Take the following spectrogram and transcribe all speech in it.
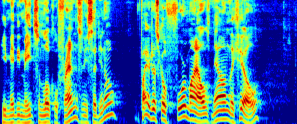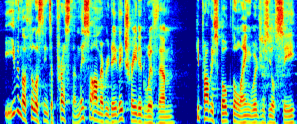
he maybe made some local friends, and he said, You know, if I just go four miles down the hill, even though the Philistines oppressed them, they saw him every day, they traded with them. He probably spoke the language, as you'll see.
